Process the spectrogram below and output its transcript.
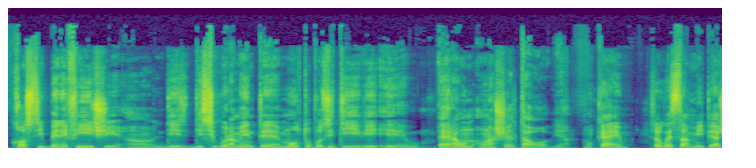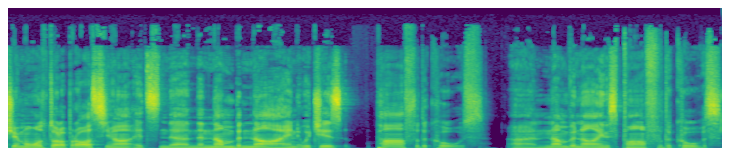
costi-benefici uh, di, di, sicuramente molto positivi eh, era un, una scelta ovvia. Ok? So questa mi piace molto. La prossima, it's the, the number nine, which is par for the cause. Uh, number 9 Spa for the Course.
